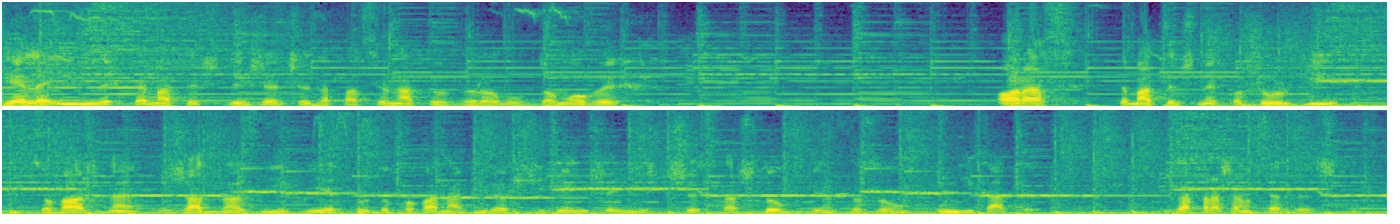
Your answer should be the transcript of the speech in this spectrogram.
wiele innych tematycznych rzeczy dla pasjonatów wyrobów domowych oraz tematyczne koszulki i co ważne, żadna z nich nie jest produkowana w ilości większej niż 300 sztuk, więc to są unikaty. Zapraszam serdecznie.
